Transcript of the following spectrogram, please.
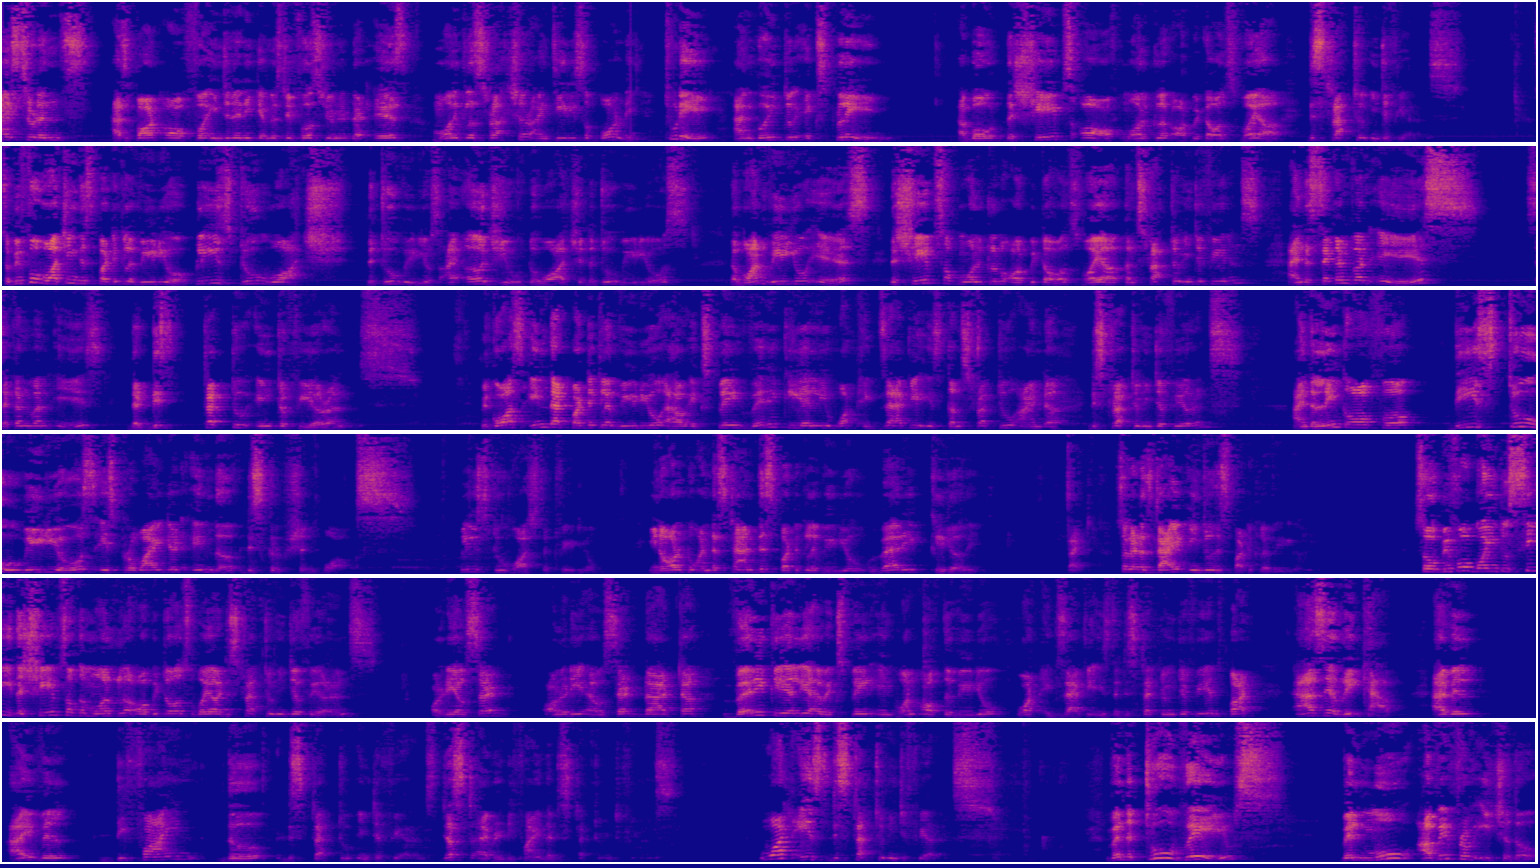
Hi students, as a part of uh, engineering chemistry first unit that is molecular structure and theories of bonding, today I am going to explain about the shapes of molecular orbitals via destructive interference. So before watching this particular video, please do watch the two videos. I urge you to watch the two videos. The one video is the shapes of molecular orbitals via constructive interference and the second one is second one is the destructive interference. Because in that particular video i have explained very clearly what exactly is constructive and uh, destructive interference. And the link of uh, these two videos is provided in the description box. Please do watch that video in order to understand this particular video very clearly. Right so let us dive into this particular video. So before going to see the shapes of the molecular orbitals via destructive interference, already I have said, already I have said that uh, very clearly I have explained in one of the video what exactly is the destructive interference. But as a recap, I will, I will define the destructive interference. Just I will define the destructive interference. What is destructive interference? When the two waves will move away from each other,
